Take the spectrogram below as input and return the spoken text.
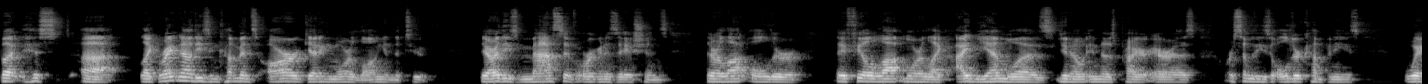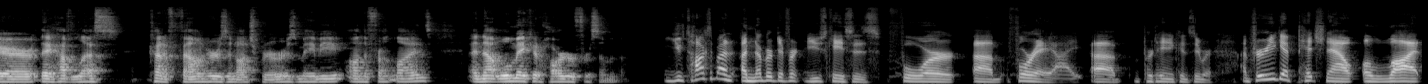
But his, uh, like right now, these incumbents are getting more long in the tooth. They are these massive organizations. They're a lot older they feel a lot more like IBM was, you know, in those prior eras, or some of these older companies where they have less kind of founders and entrepreneurs maybe on the front lines, and that will make it harder for some of them. You've talked about a number of different use cases for um, for AI uh, pertaining to consumer. I'm sure you get pitched now a lot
